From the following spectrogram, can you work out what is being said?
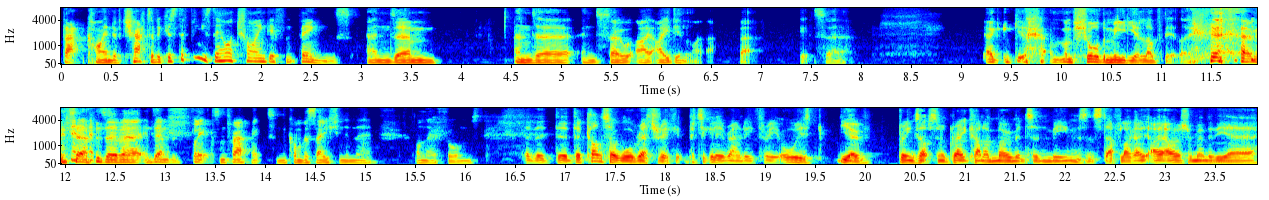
that kind of chatter because the thing is they are trying different things and um and uh and so I I didn't like that. But it's uh I'm sure the media loved it though, in terms of uh, in terms of clicks and traffics and conversation in there on their forums. The, the, the console war rhetoric, particularly around E3, always you know brings up some great kind of moments and memes and stuff. Like I, I always remember the uh,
